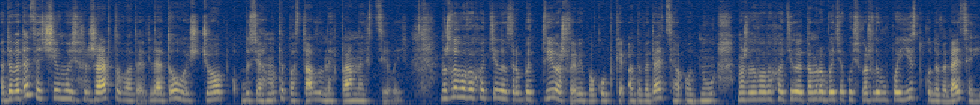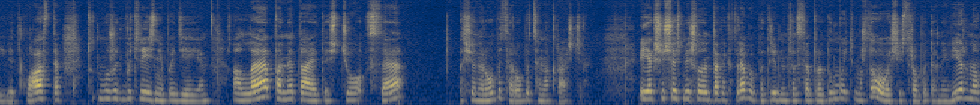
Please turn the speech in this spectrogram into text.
Доведеться чимось жертвувати для того, щоб досягнути поставлених певних цілей. Можливо, ви хотіли зробити дві важливі покупки, а доведеться одну. Можливо, ви хотіли там робити якусь важливу поїздку, доведеться її відкласти. Тут можуть бути різні події. Але пам'ятайте, що все, що не робиться, робиться на краще. І якщо щось пішло не так, як треба, потрібно це все продумати. Можливо, ви щось робите невірно,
